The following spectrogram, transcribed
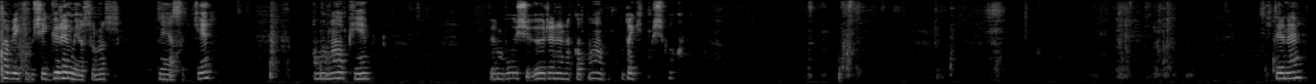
tabii ki bir şey göremiyorsunuz. Ne yazık ki. Ama ne yapayım? Ben bu işi öğrenene kadar ha, bu da gitmiş bak. Gidene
